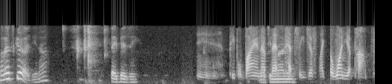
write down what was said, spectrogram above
well, that's good, you know. Stay busy. yeah. People buying up that money. Pepsi just like the one you popped.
